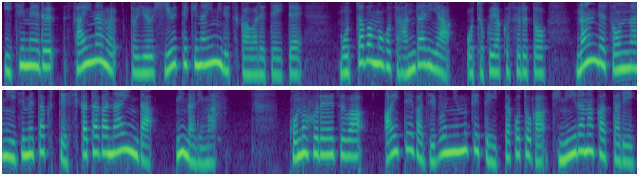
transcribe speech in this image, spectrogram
いじめる、苛むという比喩的な意味で使われていて、もっちゃばもごそあんだりやを直訳すると、なんでそんなにいじめたくて仕方がないんだになります。このフレーズは、相手が自分に向けて言ったことが気に入らなかったり、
